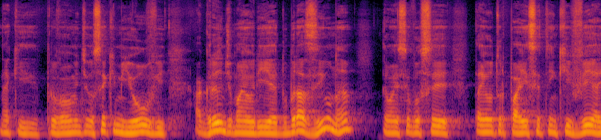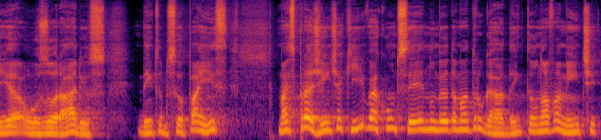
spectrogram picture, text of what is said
né, que provavelmente você que me ouve, a grande maioria é do Brasil, né? Então aí se você está em outro país, você tem que ver aí os horários dentro do seu país. Mas para a gente aqui vai acontecer no meio da madrugada. Então, novamente,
